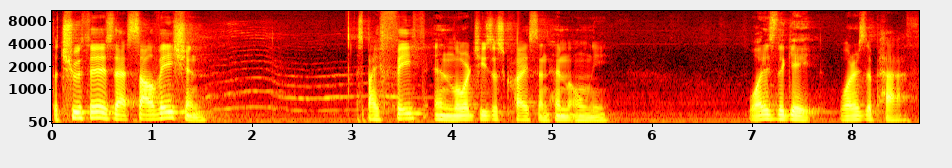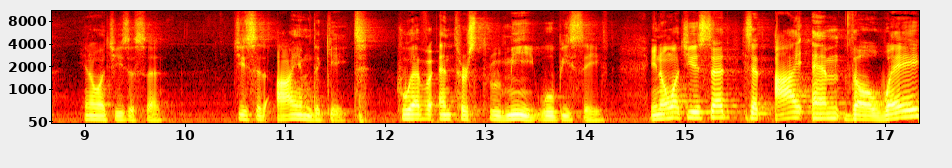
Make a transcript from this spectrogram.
The truth is that salvation is by faith in Lord Jesus Christ and Him only. What is the gate? What is the path? You know what Jesus said? Jesus said, I am the gate. Whoever enters through me will be saved. You know what Jesus said? He said, I am the way,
